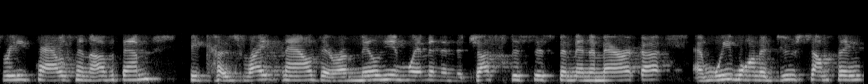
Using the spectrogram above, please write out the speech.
3,000 of them because right now there are a million women in the justice system in America, and we want to do something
